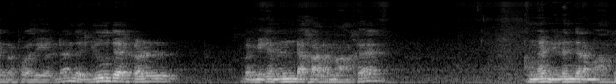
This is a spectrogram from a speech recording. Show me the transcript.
என்ற பகுதிகளில் அந்த யூதர்கள் இப்போ மிக நீண்ட காலமாக அங்கே நிரந்தரமாக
